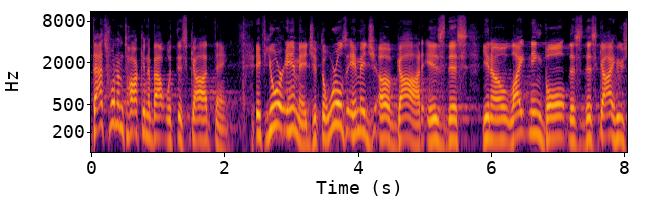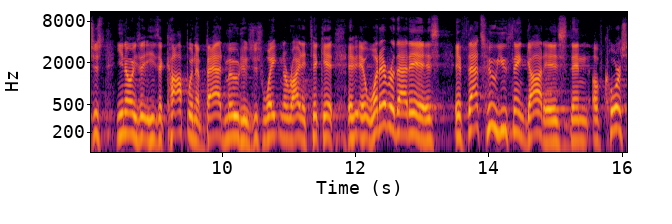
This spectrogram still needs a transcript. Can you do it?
That's what I'm talking about with this God thing. If your image, if the world's image of God is this, you know, lightning bolt, this, this guy who's just, you know, he's a, he's a cop in a bad mood who's just waiting to write a ticket, if, if, whatever that is, if that's who you think God is, then of course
